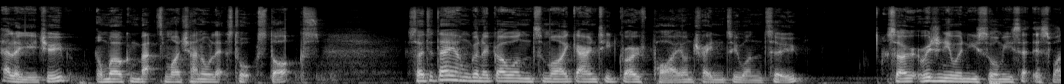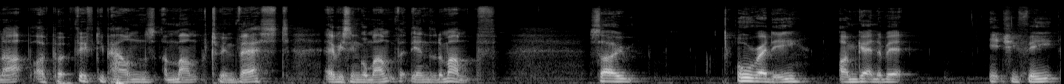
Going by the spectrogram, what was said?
Hello YouTube and welcome back to my channel Let's Talk Stocks. So today I'm going to go on to my guaranteed growth pie on Trading 212. So originally when you saw me set this one up, I've put £50 a month to invest every single month at the end of the month. So already I'm getting a bit itchy feet.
